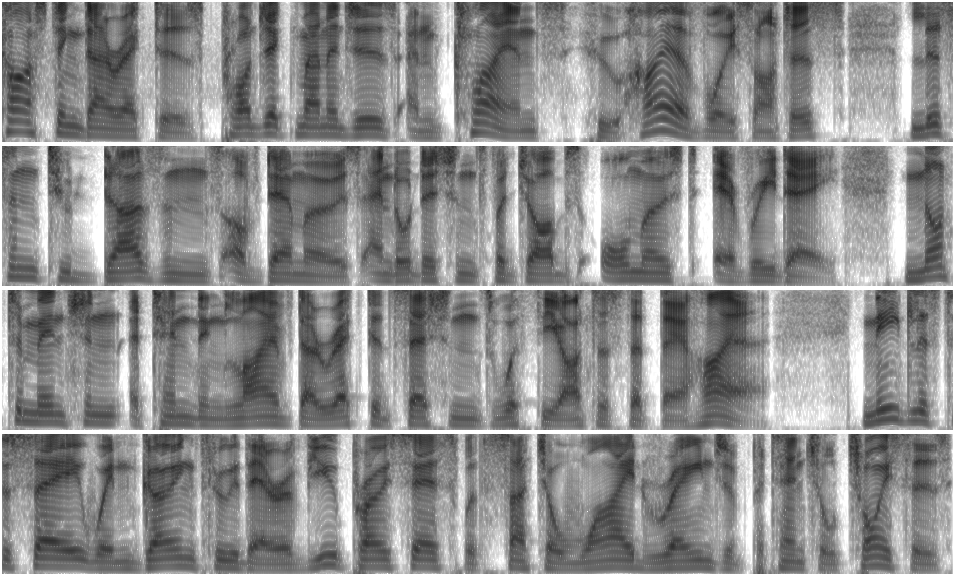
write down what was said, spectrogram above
Casting directors, project managers, and clients who hire voice artists listen to dozens of demos and auditions for jobs almost every day, not to mention attending live directed sessions with the artists that they hire. Needless to say, when going through their review process with such a wide range of potential choices,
